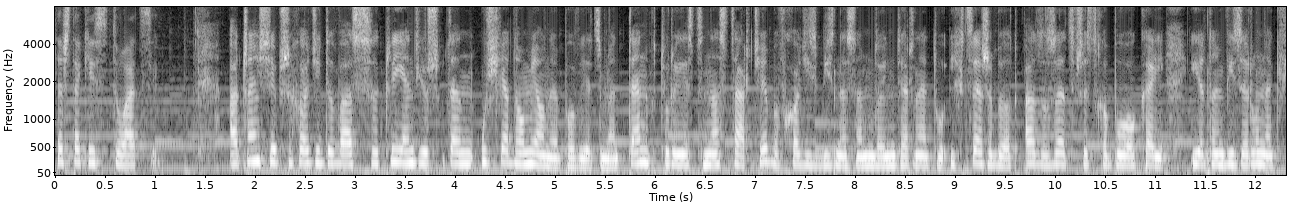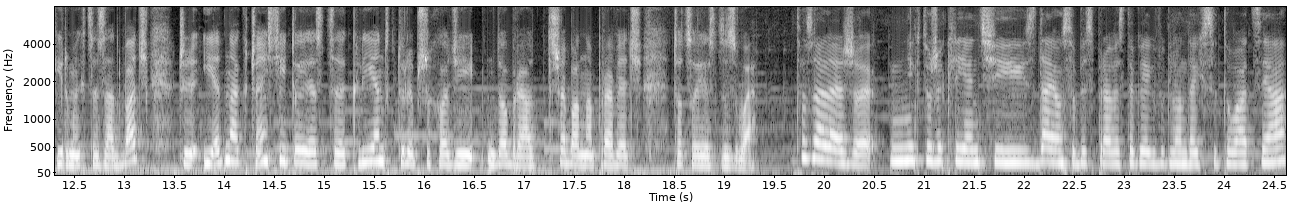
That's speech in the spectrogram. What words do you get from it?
też takiej sytuacji. A częściej przychodzi do Was klient już ten uświadomiony, powiedzmy, ten, który jest na starcie, bo wchodzi z biznesem do internetu i chce, żeby od A do Z wszystko było ok i o ten wizerunek firmy chce zadbać, czy jednak częściej to jest klient, który przychodzi, dobra, trzeba naprawiać to, co jest złe. To zależy. Niektórzy klienci zdają sobie sprawę z tego, jak wygląda ich sytuacja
